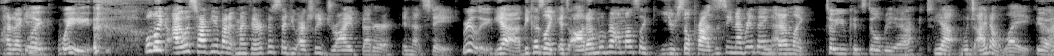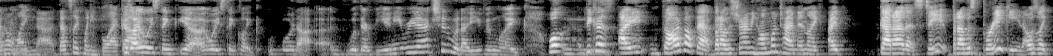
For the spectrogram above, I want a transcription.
How did I get like, here? wait, Well, like I was talking about it. My therapist said you actually drive better in that state. really? Yeah, because like it's auto movement almost. Like you're still processing everything, mm-hmm. and I'm like, So you can still react. yeah, which I don't like. Yeah. I don't like that. That's like when you black out. Because I always think, yeah, I always think like, would I, would there be any reaction? Would I even like? Well, Mm. because I thought about that, but I was driving home one time and like I got out of that state, but I was braking. I was like,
